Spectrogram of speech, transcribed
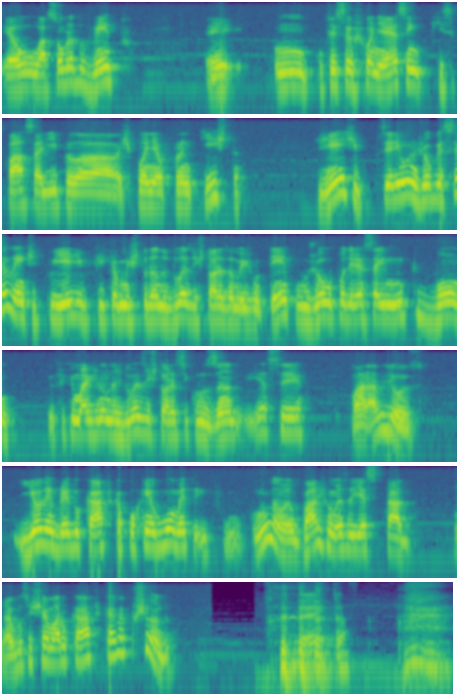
é o A Sombra do Vento. É um, não sei se vocês conhecem, que se passa ali pela Espanha franquista. Gente, seria um jogo excelente. E ele fica misturando duas histórias ao mesmo tempo. O jogo poderia sair muito bom. Eu fico imaginando as duas histórias se cruzando. Ia ser maravilhoso. E eu lembrei do Kafka porque em algum momento, um não, em vários momentos ele é citado. Aí você chamar o Kafka e vai puxando. É, então.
